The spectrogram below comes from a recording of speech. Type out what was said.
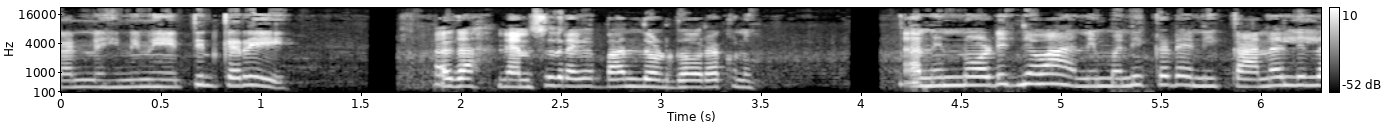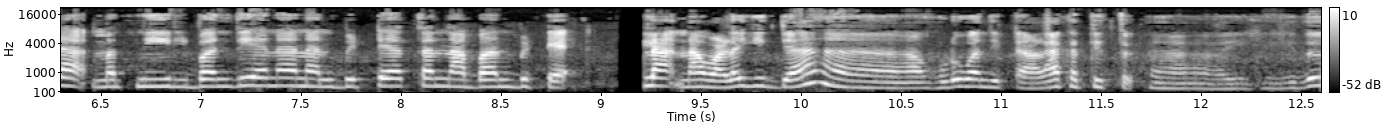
ಗಣ್ಣ ನಿನ್ನ ಹೆತ್ತಿನ ಕರಿ. ಅದ ನೆನ್ಸಿದ್ರಾಗ ಬಂದ್ ನೋಡು ಗೌರಕ್ಕನು. ನಾನು ನಿನ್ನ ನೋಡಿದ್ನವ ನಿಮ್ಮ ಮನೆ ಕಡೆ ನೀ ಕಾಣಲಿಲ್ಲ ಮತ್ತು ನೀ ಇಲ್ಲಿ ಬಂದಿಯನ ನಾನು ಬಿಟ್ಟೆ ಅಂತ ನಾ ಬಂದ್ಬಿಟ್ಟೆ. ಇಲ್ಲ ನಾ ಒಳಗಿದ್ದೆ ಹುಡುಗ ಒಂದಿಟ್ಟು ಆಳಕತ್ತಿತ್ತು ಆ, ಇದು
